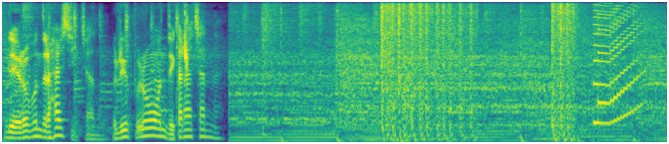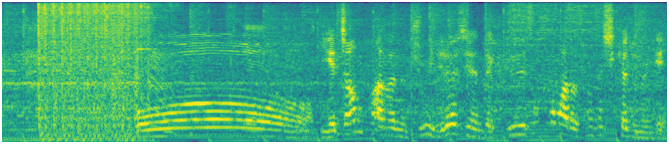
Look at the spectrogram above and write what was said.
근데 여러분들 할 수 있잖아. 우리 프로몬들 잘하잖아. 오 이게 점프하면 줌이 느려지는데 그 속도마다 상쇄시켜주는 게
